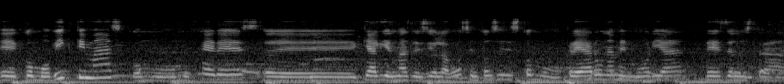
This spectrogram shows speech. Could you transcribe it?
eh, como víctimas, como mujeres eh, que alguien más les dio la voz, entonces es como crear una memoria desde nuestra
